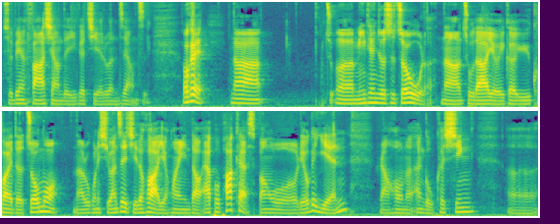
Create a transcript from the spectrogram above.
随便发想的一个结论这样子。OK，那呃，明天就是周五了，那祝大家有一个愉快的周末。那如果你喜欢这集的话，也欢迎到 Apple Podcast 帮我留个言，然后呢按个五颗星。呃，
